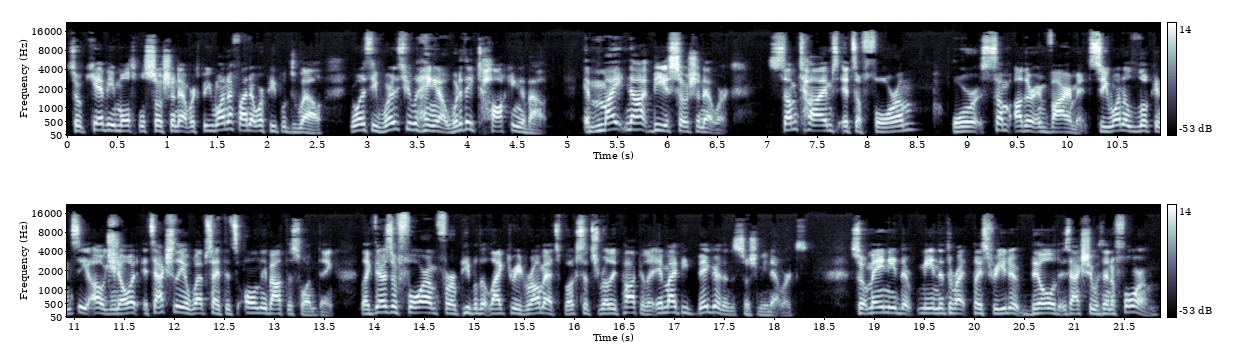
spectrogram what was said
So it can be multiple social networks, but you want to find out where people dwell. You want to see where these people hanging out? What are they talking about? It might not be a social network. Sometimes it's a forum or some other environment. So you want to look and see, oh, you know what? It's actually a website that's only about this one thing. Like there's a forum for people that like to read romance books that's really popular. It might be bigger than the social media networks. So it may need to mean that the right place for you to build is actually within a forum.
